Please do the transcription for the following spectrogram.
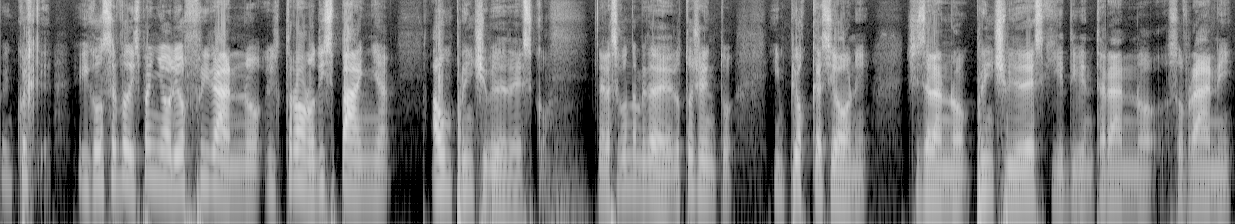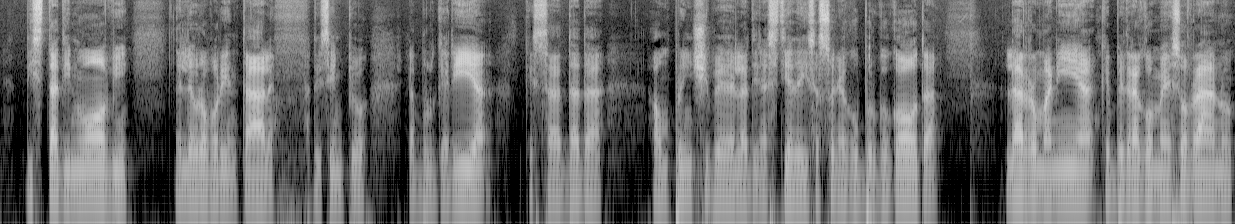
in quel, i conservatori spagnoli offriranno il trono di Spagna a un principe tedesco. Nella seconda metà dell'Ottocento, in più occasioni, ci saranno principi tedeschi che diventeranno sovrani di stati nuovi nell'Europa orientale, ad esempio la Bulgaria, che sarà data a un principe della dinastia dei Sassonia-Coburgo-Gotha, la Romania, che vedrà come sovrano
